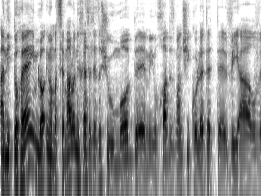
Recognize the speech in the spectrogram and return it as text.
אני תוהה אם לא, אם המצלמה לא נכנסת לאיזשהו מוד אה, מיוחד בזמן שהיא קולטת אה, VR ו...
